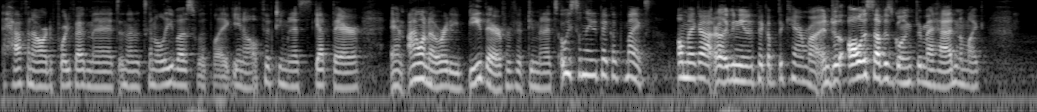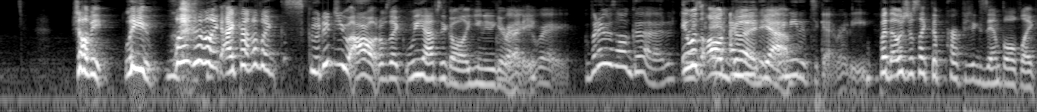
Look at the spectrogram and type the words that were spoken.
half an hour to 45 minutes and then it's going to leave us with like, you know, 15 minutes to get there. And I want to already be there for 50 minutes. Oh, we still need to pick up the mics. Oh my god, or like we need to pick up the camera. And just all this stuff is going through my head and I'm like, Shelby, leave. like I kind of like scooted you out. I was like, we have to go. Like you need to get right, ready. right. But it was all good. It was all I- I good, needed- yeah. I needed to get ready. But that was just like the perfect example of like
